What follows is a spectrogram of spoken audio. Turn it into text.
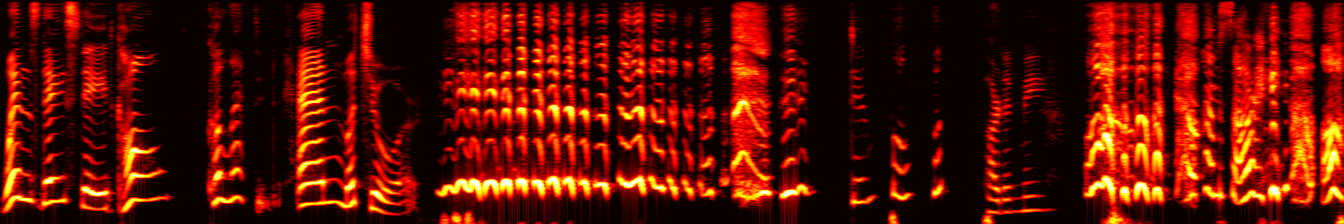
Wednesday stayed calm, collected, and mature. Dimple. Pardon me? Oh, I'm sorry. Oh,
